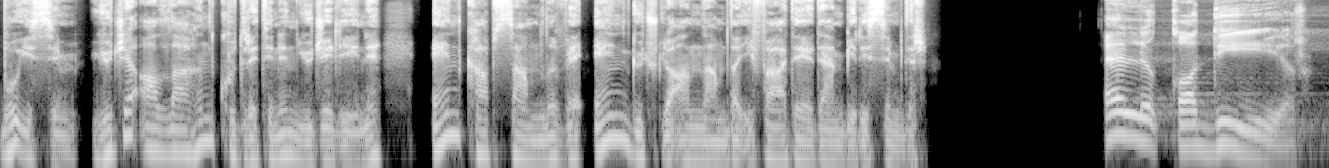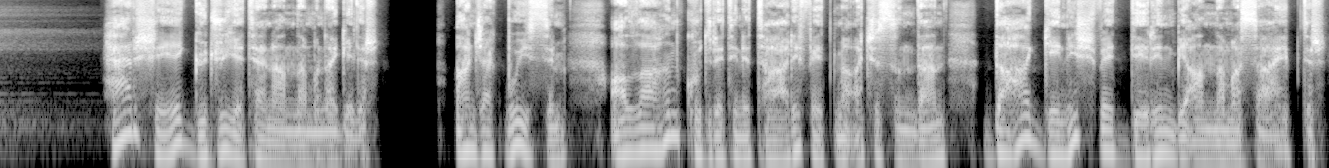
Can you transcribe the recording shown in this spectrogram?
Bu isim yüce Allah'ın kudretinin yüceliğini en kapsamlı ve en güçlü anlamda ifade eden bir isimdir. El-Kadir. Her şeye gücü yeten anlamına gelir. Ancak bu isim Allah'ın kudretini tarif etme açısından daha geniş ve derin bir anlama sahiptir.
